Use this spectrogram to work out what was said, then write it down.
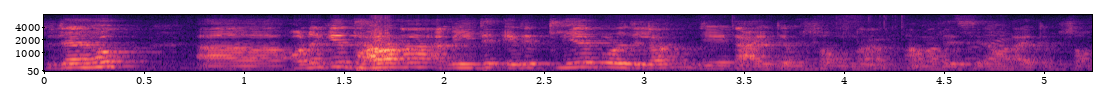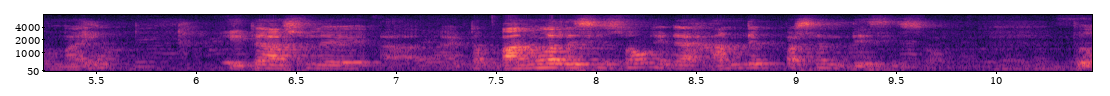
তো যাই হোক অনেকের ধারণা, আমি এটা- ক্লিয়ার করে দিলাম যে এটা আইটেম সং না, আমাদের সিনেমার আইটেম সং নাই। এটা আসলে একটা বাংলাদেশি সং এটা হান্ড্রেড পার্সেন্ট দেশি সং তো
